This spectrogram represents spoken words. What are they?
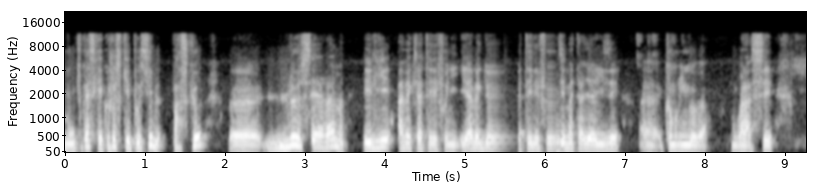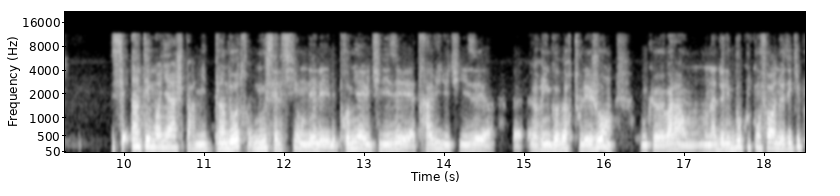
mais en tout cas c'est quelque chose qui est possible parce que le CRM est lié avec la téléphonie et avec de la téléphonie dématérialisée comme Ringover. Donc voilà, c'est c'est un témoignage parmi plein d'autres. Nous, celle-ci, on est les, premiers à utiliser et à ravis d'utiliser euh, euh, Ringover tous les jours. Donc euh, voilà, on, a donné beaucoup de confort à nos équipes.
